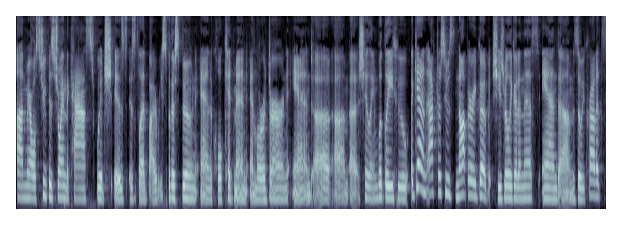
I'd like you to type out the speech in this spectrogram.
Um, Meryl Streep has joined the cast, which is is led by Reese Witherspoon and Nicole Kidman and Laura Dern and uh, um, uh, Shailene Woodley, who again, actress who's not very good, but she's really good in this, and um, Zoe Kravitz.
